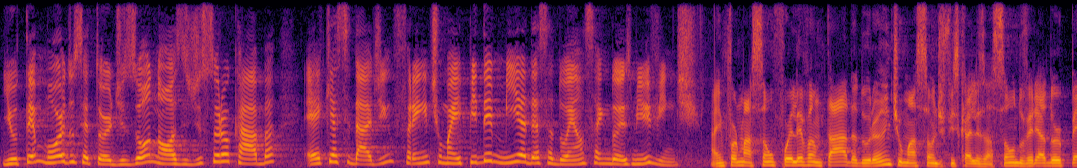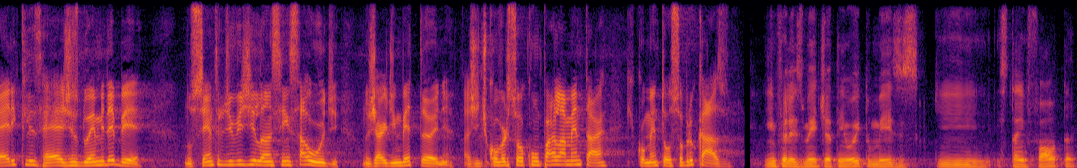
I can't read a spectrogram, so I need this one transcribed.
E o temor do setor de zoonoses de Sorocaba é que a cidade enfrente uma epidemia dessa doença em 2020. A informação foi levantada durante uma ação de fiscalização do vereador Pericles Regis do MDB, no Centro de Vigilância em Saúde, no Jardim Betânia. A gente conversou com o parlamentar que comentou sobre o caso. Infelizmente, já tem oito meses que está em falta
